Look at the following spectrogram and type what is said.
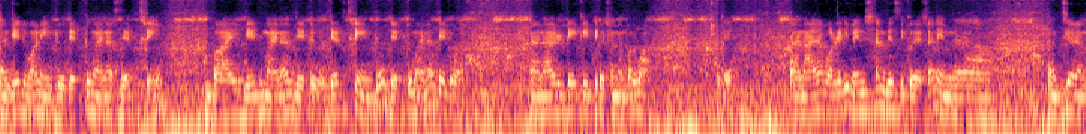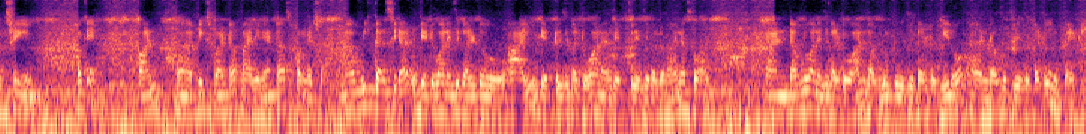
uh, z1 into z2 minus z3 by z minus z2, z3 into z2 minus z1 and I will take it equation number one. Okay. And I have already mentioned this equation in uh, uh, theorem 3 okay. On uh, fixed point of bilinear transformation. Now we consider z1 is equal to i z2 is equal to 1 and z3 is equal to minus 1 and w1 is equal to 1 w2 is equal to 0 and w3 is equal to infinity.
